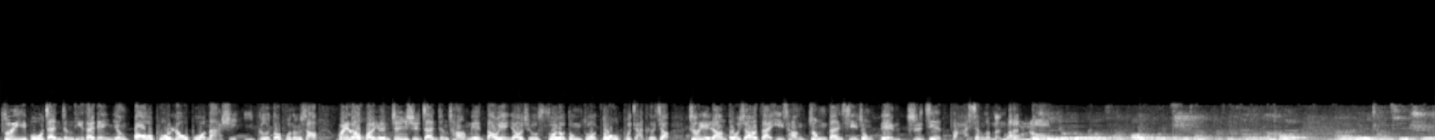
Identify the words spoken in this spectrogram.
作为一部战争题材电影，爆破肉搏那是一个都不能少。为了还原真实战争场面，导演要求所有动作都不加特效，这也让窦骁在一场中弹戏中脸直接砸向了门板。其实有有过像爆破一些这样的镜头，然后呃有一场戏是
